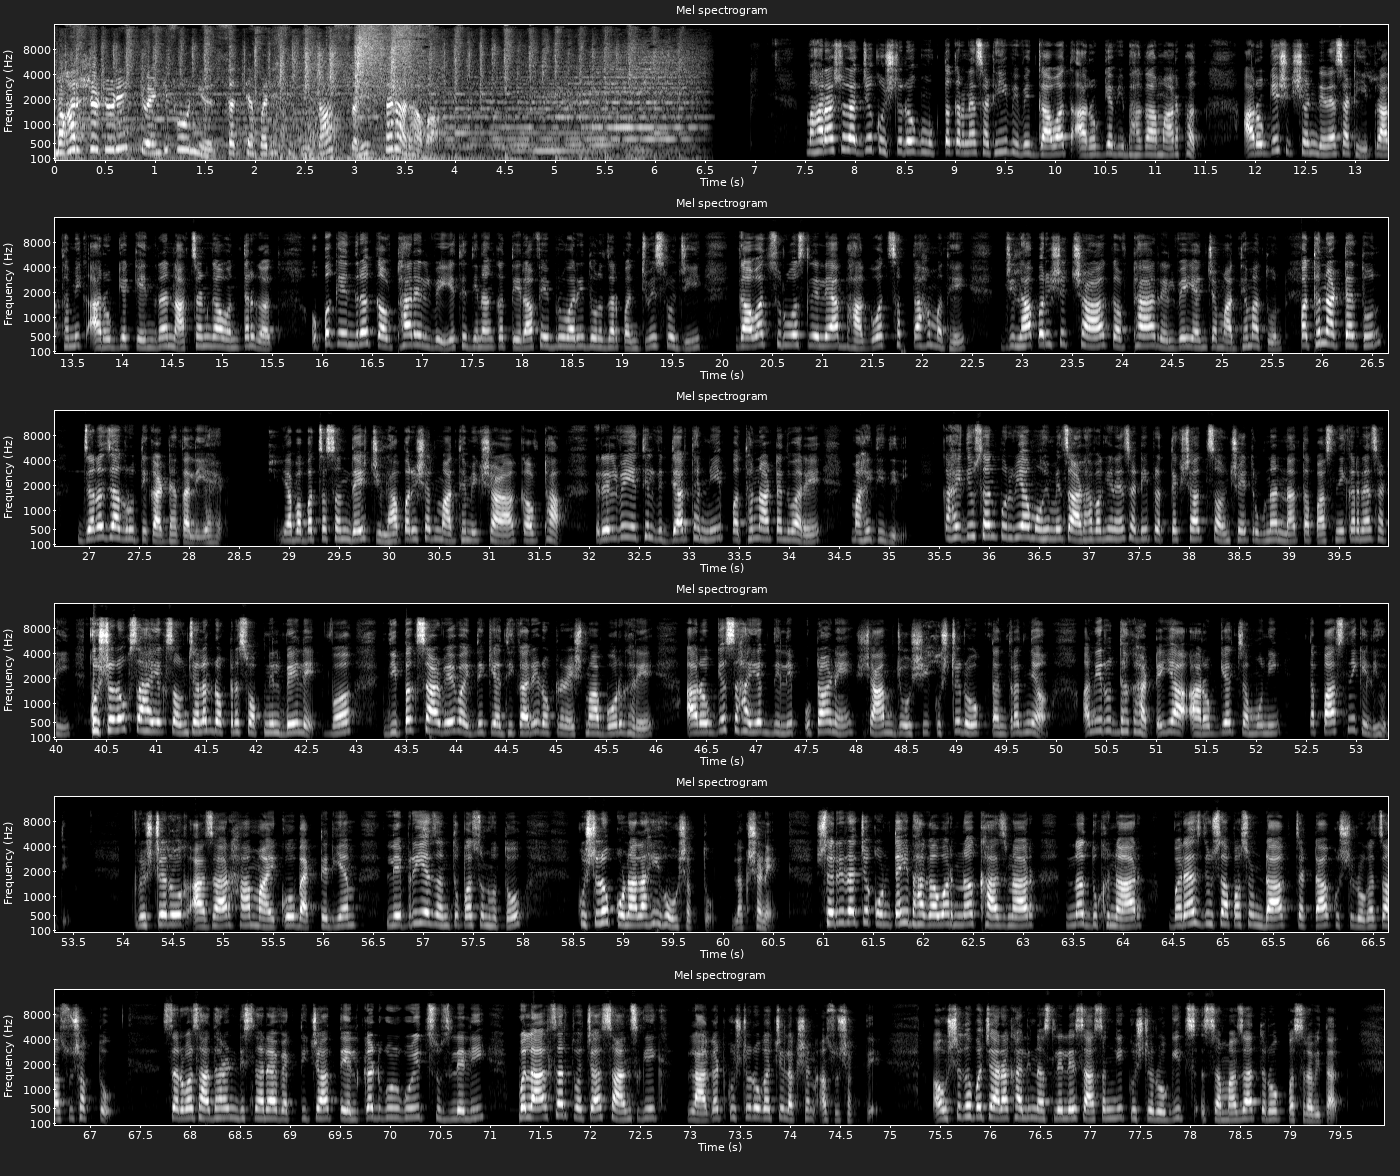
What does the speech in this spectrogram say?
Maharashtra today twenty four news सत्य परिस्थितीचा सविस्तर आढावा. महाराष्ट्र राज्य कुष्ठरोग मुक्त करण्यासाठी विविध गावात आरोग्य विभागामार्फत आरोग्य शिक्षण देण्यासाठी प्राथमिक आरोग्य केंद्र नाचणगाव अंतर्गत उपकेंद्र कवठा रेल्वे येथे दिनांक तेरा फेब्रुवारी दोन हजार पंचवीस रोजी गावात सुरू असलेल्या भागवत सप्ताहामध्ये जिल्हा परिषद शाळा कवठा रेल्वे यांच्या माध्यमातून पथनाट्यातून जनजागृती काढण्यात आली आहे. याबाबतचा संदेश जिल्हा परिषद माध्यमिक शाळा कवठा रेल्वे येथील विद्यार्थ्यांनी पथनाट्याद्वारे माहिती दिली. काही दिवसांपूर्वी या मोहिमेचा आढावा घेण्यासाठी प्रत्यक्षात संशयित रुग्णांना तपासणी करण्यासाठी कुष्ठरोग सहाय्यक संचालक डॉक्टर स्वप्नील बेले व दीपक साळवे वैद्यकीय अधिकारी डॉक्टर रेश्मा बोरघरे आरोग्य सहाय्यक दिलीप उटाणे श्याम जोशी कुष्ठरोग तंत्रज्ञ अनिरुद्ध घाटे या आरोग्य चमूनी तपासणी केली होती. कुष्ठरोग आजार हा मायको बॅक्टेरियम लेप्री या जंतूपासून होतो. कुष्ठरोग कोणालाही होऊ शकतो लक्षणे. शरीराच्या कोणत्याही भागावर न खाजणार न दुखणार बऱ्याच दिवसापासून डाग चट्टा कुष्ठरोगाचा असू शकतो. सर्वसाधारण दिसणाऱ्या व्यक्तीच्या तेलकट गुळगुळीत सुजलेली व लालसर त्वचा सांसगिक लागट कुष्ठरोगाचे लक्षण असू शकते. औषधोपचाराखाली नसलेले सासंगिक कुष्ठरोगीच समाजात रोग पसरवितात.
